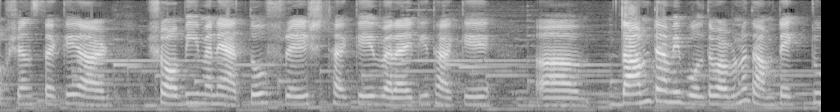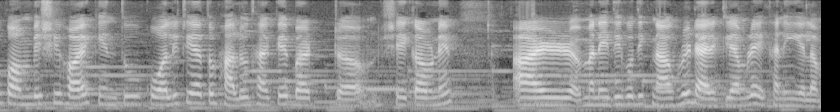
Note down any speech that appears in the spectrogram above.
অপশানস থাকে আর সবই মানে এত ফ্রেশ থাকে ভ্যারাইটি থাকে। দামটা আমি বলতে পারব না, দামটা একটু কম বেশি হয়, কিন্তু কোয়ালিটি এত ভালো থাকে বাট সেই কারণে। আর মানে এদিক ওদিক না ঘুরে ডাইরেক্টলি আমরা এখানেই এলাম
